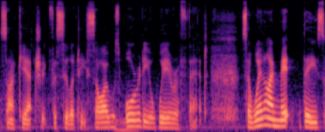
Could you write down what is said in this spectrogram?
psychiatric facility. So I was already aware of that. So when I met these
